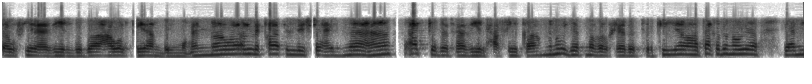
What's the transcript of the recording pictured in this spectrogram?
توفير هذه البضاعة والقيام بالمهمة واللقاءات اللي شاهدناها أكدت هذه الحقيقة من وجهة نظر القيادة التركية وأعتقد إنه يعني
